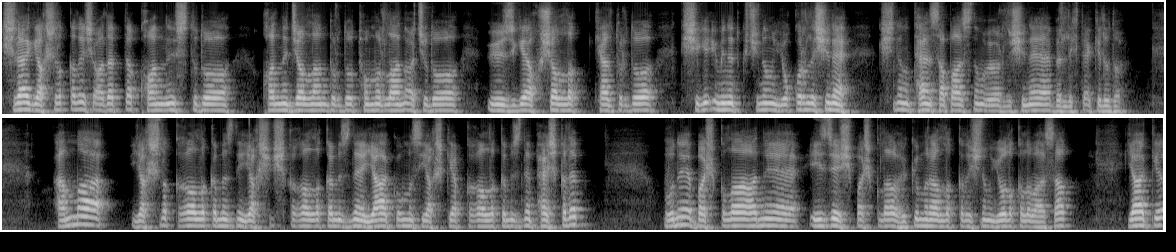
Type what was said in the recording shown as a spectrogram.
kishilarga yaxshilik qilish odatda qonni isitidi qonni jonlantirdi tomirlarni ochidi o'ziga xushallik keltirdi kishiga immunitet kuchining yuqorilishini kishining tan safosining o'rilishini birlikda keladi ammo yaxshilik qilganligimizni yaxshi ish qilganligimizni yoki bo'lmasa yaxshi gap qilganligimizni pash qilib buni boshqalarni ezish boshqalar hukmronlik qilishning yo'li qilib olsak yoki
